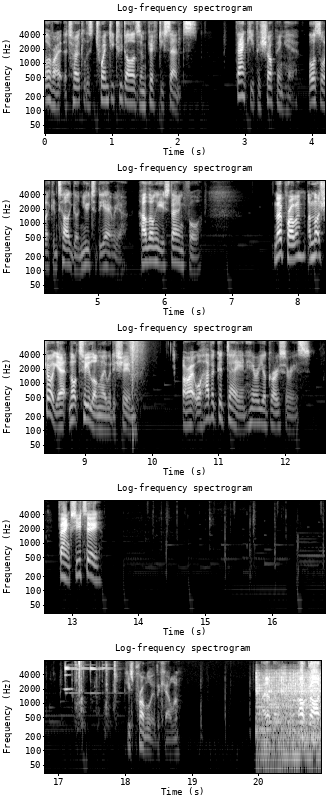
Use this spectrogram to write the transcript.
All right, the total is twenty-two dollars and fifty cents. Thank you for shopping here. Also, I can tell you're new to the area. How long are you staying for? No problem. I'm not sure yet. Not too long, I would assume. All right, well, have a good day, and here are your groceries. Thanks, you too. He's probably the killer. I don't know. Oh, God.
